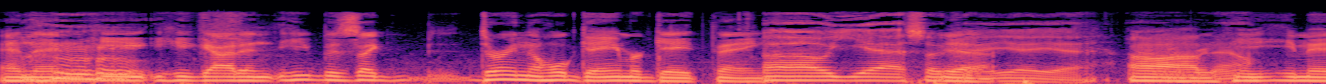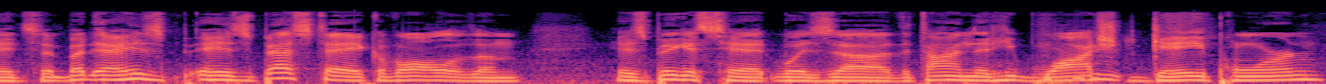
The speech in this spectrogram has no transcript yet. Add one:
and then he he got in. He was like during the whole GamerGate thing. Oh yes, okay, Yeah. yeah, yeah. I um, now. he he made some, but uh, his his best take of all of them. His biggest hit was uh, the time that he watched gay porn.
